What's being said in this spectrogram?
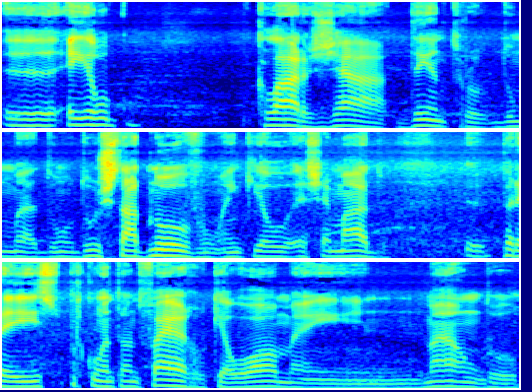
uh, é ele, claro, já dentro de, uma, de, um, de um Estado novo em que ele é chamado para isso, porque o António Ferro, que é o homem mão do,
